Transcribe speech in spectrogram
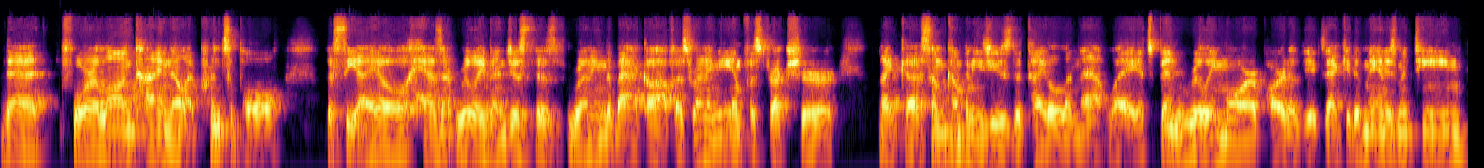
That for a long time now at Principal, the CIO hasn't really been just as running the back office, running the infrastructure, like uh, some companies use the title in that way. It's been really more a part of the executive management team,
